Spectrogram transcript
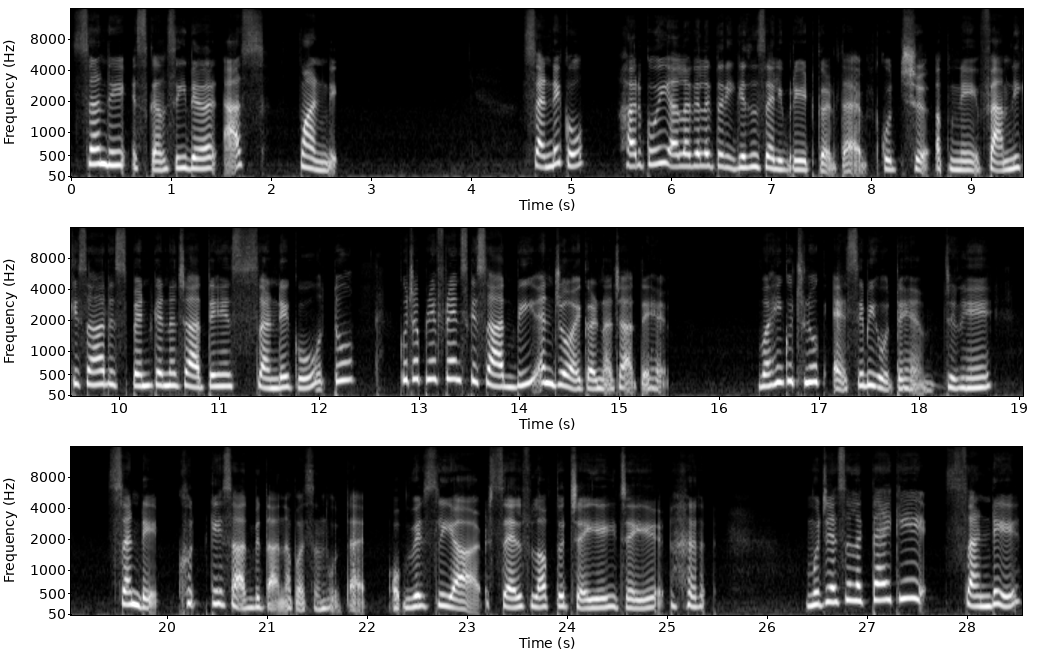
Sunday is considered as fun day. Sunday को हर कोई अलग अलग तरीके से सेलिब्रेट करता है कुछ अपने फैमिली के साथ स्पेंड करना चाहते हैं संडे को तो कुछ अपने फ्रेंड्स के साथ भी एंजॉय करना चाहते हैं। वहीं कुछ लोग ऐसे भी होते हैं, जिन्हें संडे खुद के साथ बिताना पसंद होता है। ऑब्वियसली यार सेल्फ लव तो चाहिए ही चाहिए। मुझे ऐसा लगता है कि संडे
